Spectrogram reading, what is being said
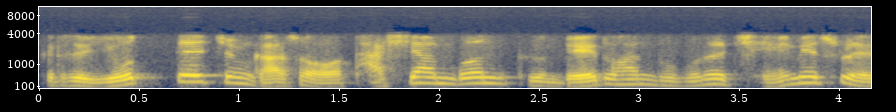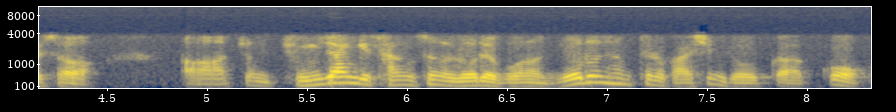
그래서 요때쯤 가서 다시 한번 그 매도한 부분을 재매수를 해서 어, 좀 중장기 상승을 노려보는 이런 형태로 가시면 좋을 것 같고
